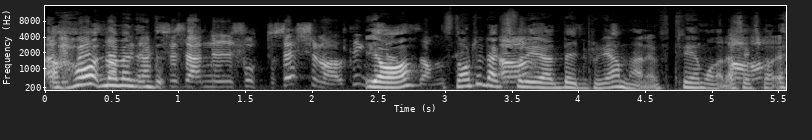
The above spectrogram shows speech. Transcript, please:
ja det nej, men- dags för så här ny fotosession och allting ja som. snart är det dags Ja. för ert babyprogram här nu. Tre månader, sex Ja. månader.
